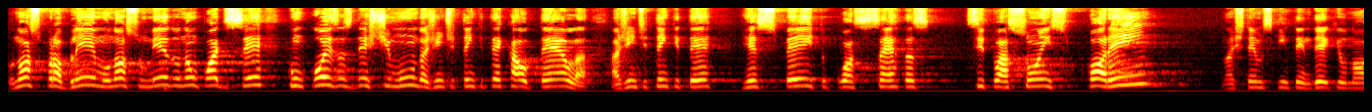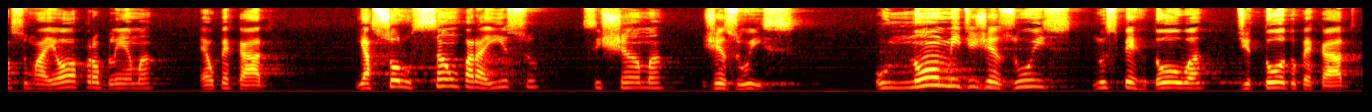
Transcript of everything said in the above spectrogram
O nosso problema, o nosso medo não pode ser com coisas deste mundo, a gente tem que ter cautela, a gente tem que ter respeito com certas situações, porém, nós temos que entender que o nosso maior problema é o pecado. E a solução para isso se chama Jesus. O nome de Jesus nos perdoa de todo o pecado.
